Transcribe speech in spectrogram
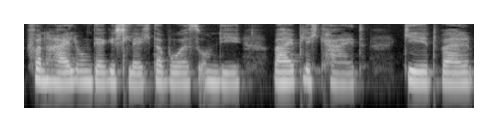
von Heilung der Geschlechter, wo es um die Weiblichkeit geht, weil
